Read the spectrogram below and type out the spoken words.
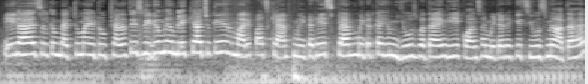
Hey guys welcome back to my YouTube channel तो इस वीडियो में हम लेके आ चुके हैं हमारे पास क्लैंप मीटर है। इस क्लैंप मीटर का ही हम यूज़ बताएँगे ये कौन सा मीटर है, किस यूज़ में आता है।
